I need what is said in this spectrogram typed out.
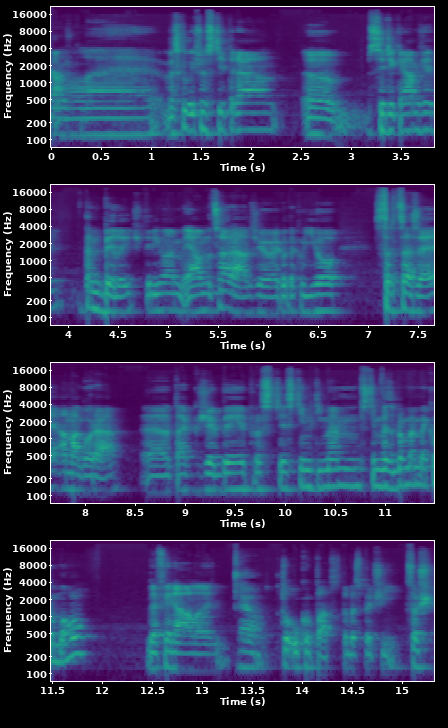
Ale ve skutečnosti teda uh, si říkám, že ten Billich, který mám, já mám docela rád, že jo, jako takovýho srdcaře a magora, takže by prostě s tím týmem, s tím West Bromem jako mohl ve finále Jo. to ukopat, to bezpečí. Což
